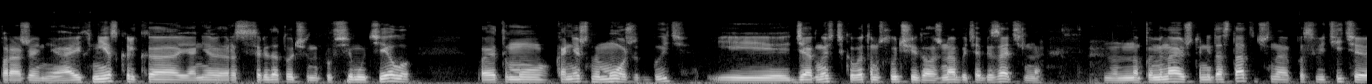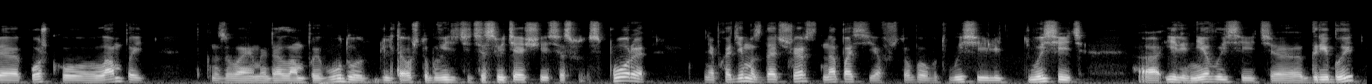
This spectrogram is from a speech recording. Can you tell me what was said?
поражения, а их несколько, и они рассредоточены по всему телу. Поэтому, конечно, может быть, и диагностика в этом случае должна быть обязательно. Напоминаю, что недостаточно посветить э, кошку лампой, так называемой, да, лампой Вуду, для того, чтобы видеть эти светящиеся споры. Необходимо сдать шерсть на посев, чтобы вот высеять, высеять э, или не высеять э, грибы –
